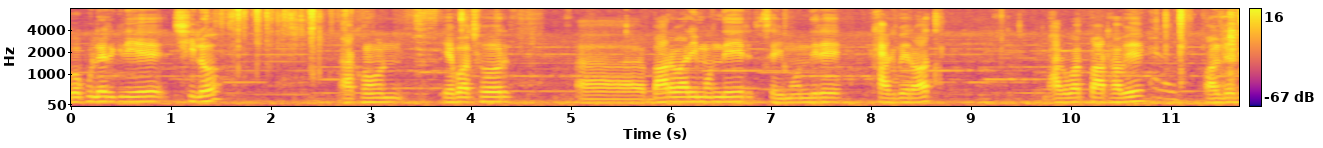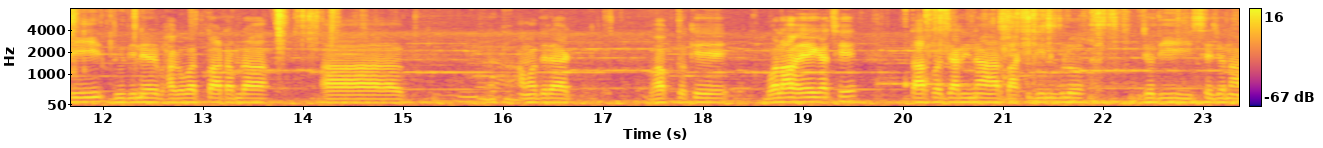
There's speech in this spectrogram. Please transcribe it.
গোকুলের গৃহে ছিল। এখন এবছর বারোয়ারি মন্দির সেই মন্দিরে থাকবে রথ। ভাগবত পাঠ হবে। অলরেডি দুদিনের ভাগবত পাঠ আমরা আমাদের এক ভক্তকে বলা হয়ে গেছে। তারপর জানি না আর বাকি দিনগুলো যদি সেজনা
